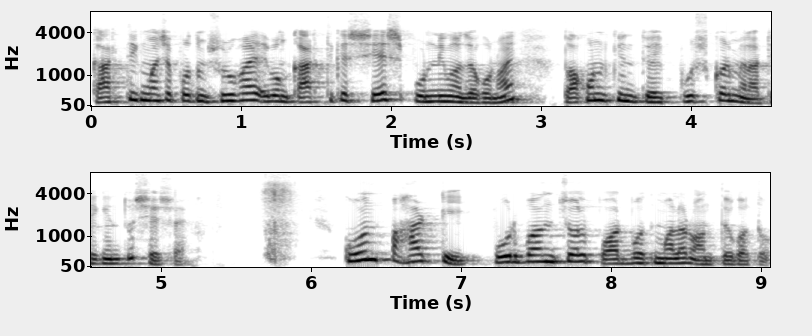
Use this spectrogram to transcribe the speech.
কার্তিক মাসে প্রথম শুরু হয় এবং কার্তিকের শেষ পূর্ণিমা যখন হয়, তখন কিন্তু এই পুষ্কর মেলাটি কিন্তু শেষ হয়। কোন পাহাড়টি পূর্বাঞ্চল পর্বতমালার অন্তর্গত?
